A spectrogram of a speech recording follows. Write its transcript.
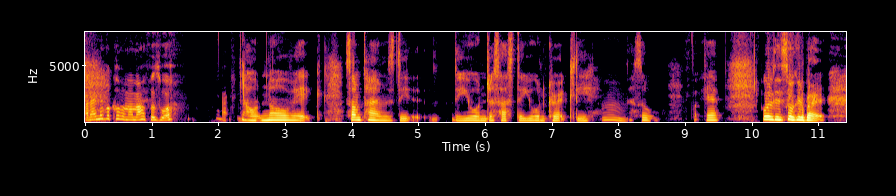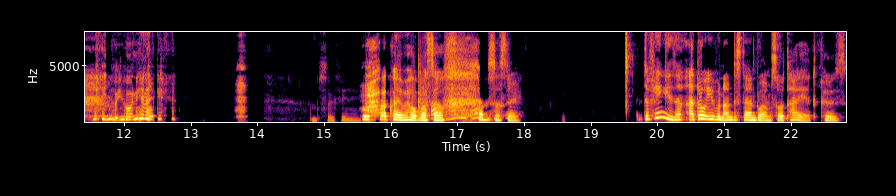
I never cover my mouth as well. Actually, Oh no, Vic. Sometimes the the yawn just has to yawn correctly. mm. That's all. But yeah, all this talking about it. you're yawning again. I'm so finished. I can't even help myself. how- how I'm so sorry. The thing is, I don't even understand why I'm so tired because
